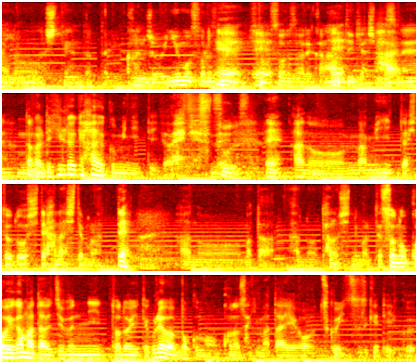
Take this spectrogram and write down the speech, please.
あ、いろんな視点だったり感情移入もそれぞれええ人それぞれかなっていう気がしますね、はい。だからできるだけ早く見に行っていただいてですね。そうですね。ええ。あのまあ、見に行った人同士で話してもらってはい。あのまたあの楽しんでもらってその声がまた自分に届いてくれば僕もこの先また映画を作り続けていく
